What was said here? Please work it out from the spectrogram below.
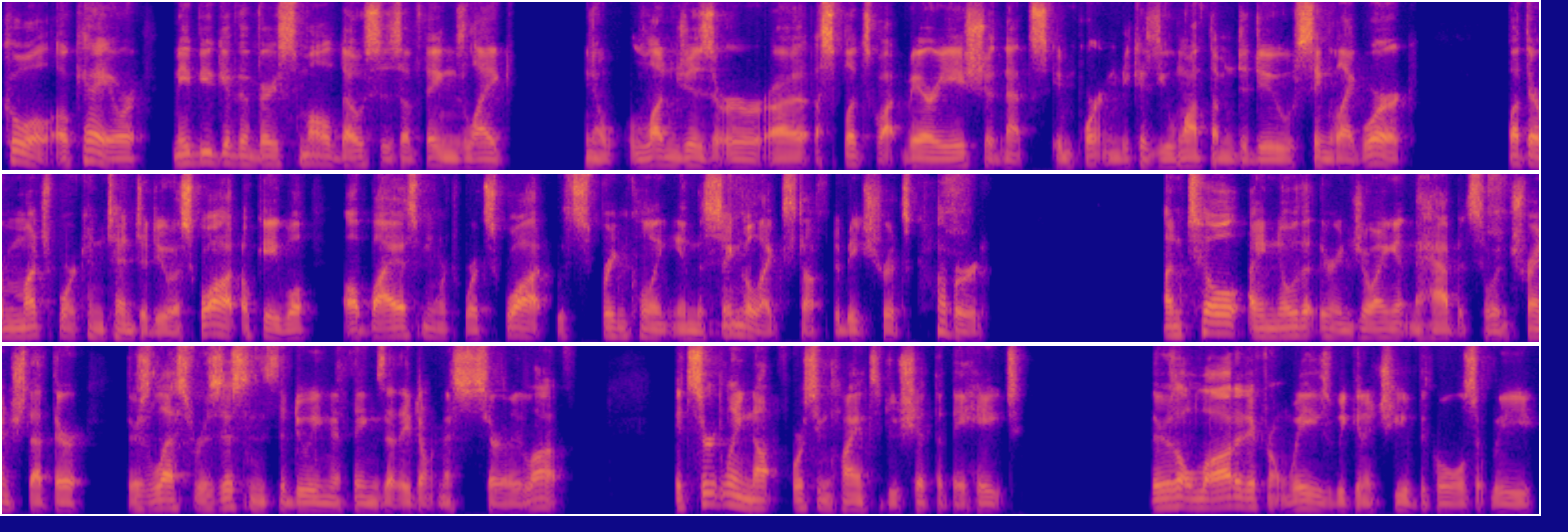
Cool. Okay. Or maybe you give them very small doses of things like, you know, lunges or a, a split squat variation. That's important because you want them to do single leg work, but they're much more content to do a squat. Okay. Well, I'll bias more towards squat with sprinkling in the single leg stuff to make sure it's covered until I know that they're enjoying it and the habit's so entrenched that they're there's less resistance to doing the things that they don't necessarily love. It's certainly not forcing clients to do shit that they hate. There's a lot of different ways we can achieve the goals that we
